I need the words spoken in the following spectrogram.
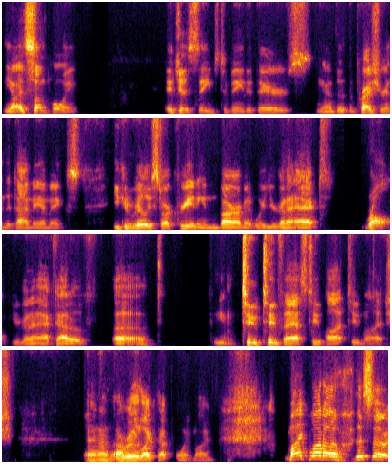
you know, at some point, it just seems to me that there's you know the, the pressure and the dynamics. You can really start creating an environment where you're going to act wrong. You're going to act out of uh, you know too too fast, too hot, too much and I, I really like that point, Mike. Mike, what uh, this uh,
